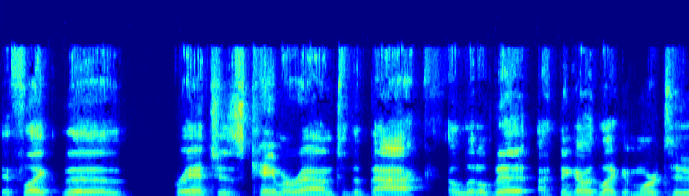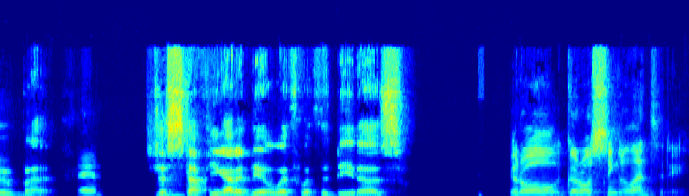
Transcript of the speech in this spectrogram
if like the branches came around to the back a little bit, I think I would like it more too. But Man. it's just stuff you got to deal with with Adidas. Good old good old single entity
